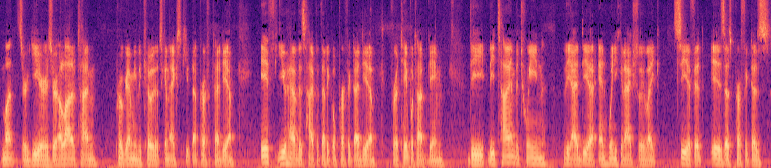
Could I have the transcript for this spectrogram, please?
months or years or a lot of time programming the code that's going to execute that perfect idea. If you have this hypothetical perfect idea for a tabletop game, the the time between the idea and when you can actually like see if it is as perfect as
